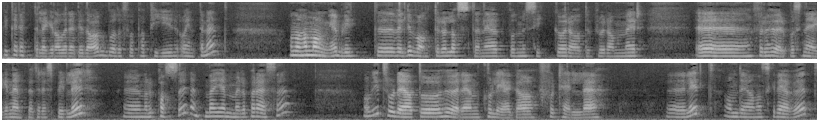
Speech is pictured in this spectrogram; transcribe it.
Vi tilrettelegger allerede i dag både for papir og internett. Og nå har mange blitt uh, veldig vant til å laste ned både musikk og radioprogrammer uh, for å høre på sin egen MP3-spiller uh, når det passer, enten det er hjemme eller på reise. Og vi tror det at å høre en kollega fortelle litt om det han har skrevet,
